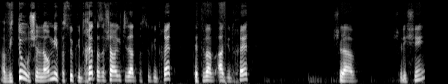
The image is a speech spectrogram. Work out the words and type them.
הוויתור של נעמי, פסוק י"ח, אז אפשר להגיד שזה עד פסוק י"ח, ט"ו עד י"ח, שלב שלישי.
